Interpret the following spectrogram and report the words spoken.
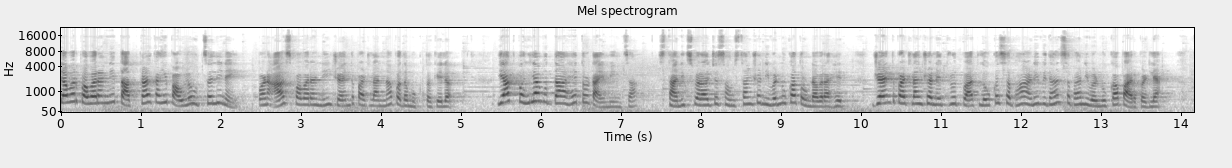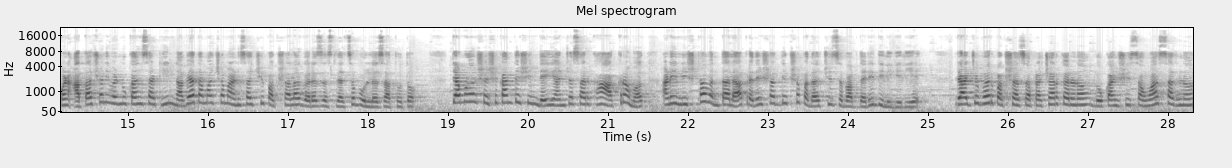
त्यावर पवारांनी तात्काळ काही पावलं उचलली नाही पण आज पवारांनी जयंत पाटलांना पदमुक्त केलं. यात पहिला मुद्दा आहे तो टायमिंगचा स्थानिक स्वराज्य संस्थांच्या निवडणुका तोंडावर आहेत. जयंत पाटलांच्या नेतृत्वात लोकसभा आणि विधानसभा निवडणुका पार पडल्या. पण आताच्या निवडणुकांसाठी नव्या दमाच्या माणसाची पक्षाला गरज असल्याचं बोललं जात होतं. त्यामुळे शशिकांत शिंदे यांच्यासारखा आक्रमक आणि निष्ठावंताला प्रदेशाध्यक्ष पदाची जबाबदारी दिली गेली आहे. राज्यभर पक्षाचा प्रचार करणं लोकांशी संवाद साधणं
